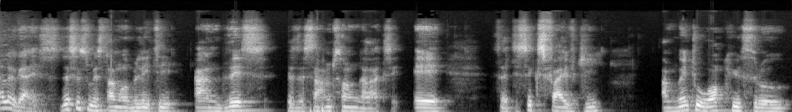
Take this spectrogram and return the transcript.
Hello guys, this is Mr. Mobility and this is the Samsung Galaxy A36 5G. I'm going to walk you through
